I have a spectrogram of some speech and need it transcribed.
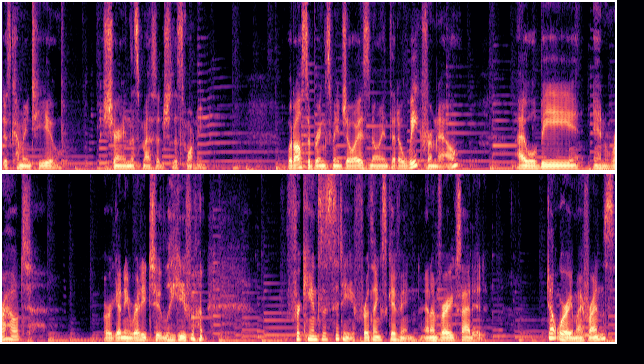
is coming to you, sharing this message this morning. What also brings me joy is knowing that a week from now, I will be en route or getting ready to leave for Kansas City for Thanksgiving, and I'm very excited. Don't worry, my friends,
